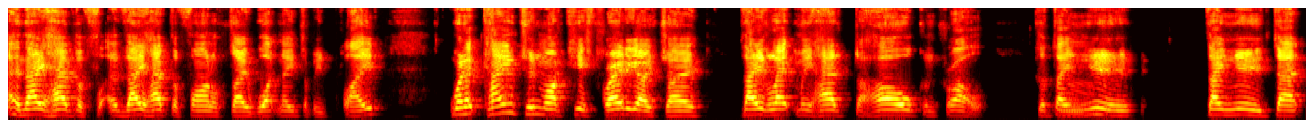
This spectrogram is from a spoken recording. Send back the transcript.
and they have the they have the final say what needs to be played. When it came to my Kiss radio show, they let me have the whole control because they Mm. knew they knew that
